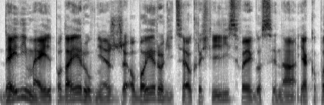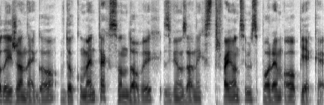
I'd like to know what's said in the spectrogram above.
Daily Mail podaje również, że oboje rodzice określili swojego syna jako podejrzanego w dokumentach sądowych związanych z trwającym sporem o opiekę.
